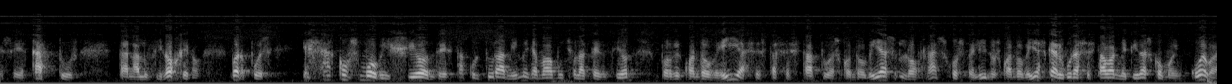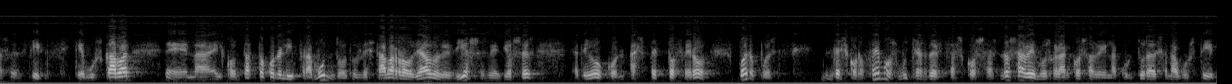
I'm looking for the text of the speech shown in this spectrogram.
ese cactus tan alucinógeno. Bueno, pues esa cosmovisión de esta cultura a mí me llamaba mucho la atención porque cuando veías estas estatuas, cuando veías los rasgos felinos, cuando veías que algunas estaban metidas como en cuevas, es decir, que buscaban eh, el contacto con el inframundo, donde estaba rodeado de dioses, de dioses, ya te digo, con aspecto feroz. Bueno, pues desconocemos muchas de estas cosas, no sabemos gran cosa de la cultura de San Agustín,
